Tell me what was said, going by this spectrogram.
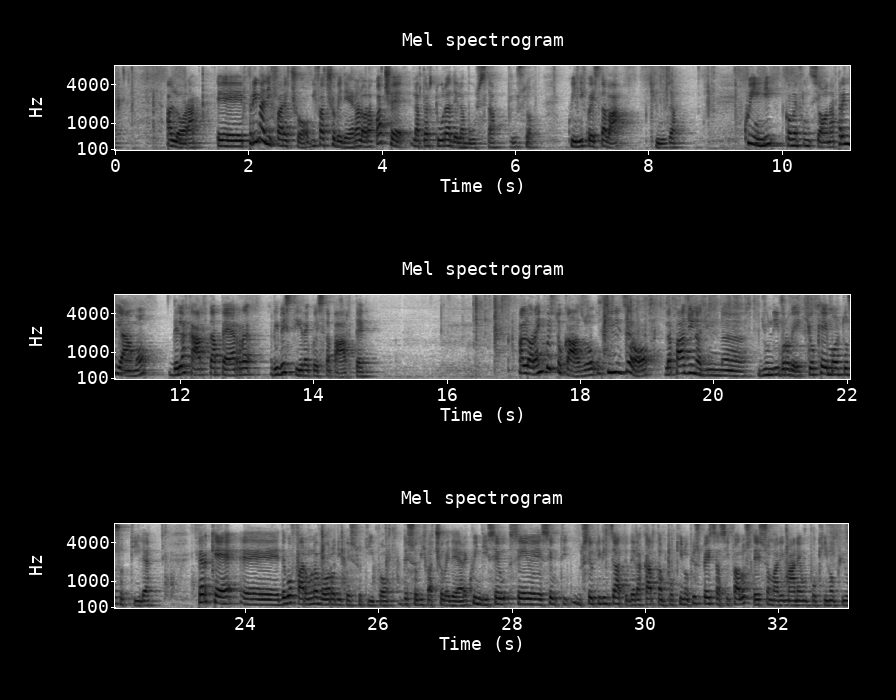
Allora eh, prima di fare ciò vi faccio vedere. Allora qua c'è l'apertura della busta giusto? Quindi questa va chiusa. Quindi come funziona? Prendiamo della carta per rivestire questa parte. Allora in questo caso utilizzerò la pagina di un, di un libro vecchio che è molto sottile perché eh, devo fare un lavoro di questo tipo. Adesso vi faccio vedere. Quindi se, se, se, se, utilizzate della carta un pochino più spessa si fa lo stesso ma rimane un pochino più,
